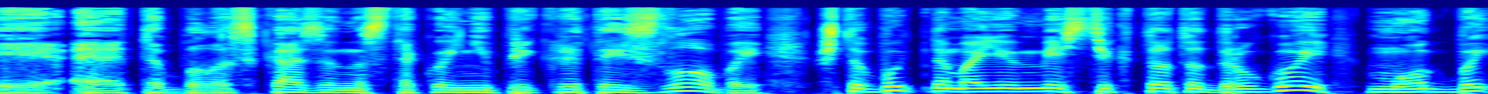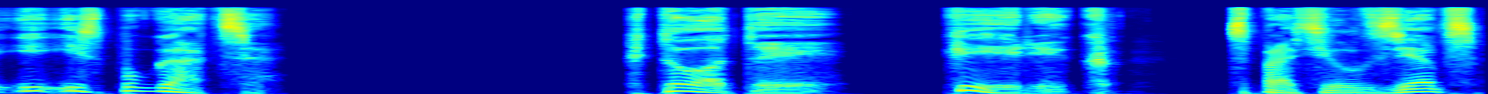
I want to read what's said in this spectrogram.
И это было сказано с такой неприкрытой злобой, что будь на моем месте кто-то другой, мог бы и испугаться. «Кто ты, Кирик?» — спросил Зевс,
